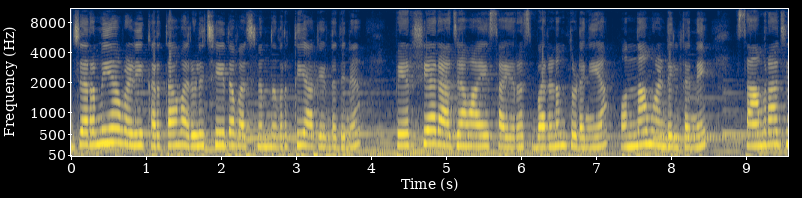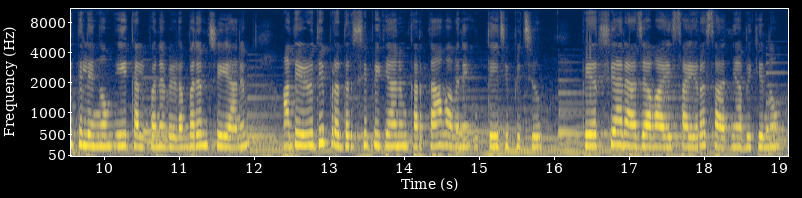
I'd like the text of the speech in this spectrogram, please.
ജർമിയ വഴി കർത്താവ് അരുളി ചെയ്ത വചനം നിവൃത്തിയാകേണ്ടതിന് പേർഷ്യ രാജാവായ സൈറസ് ഭരണം തുടങ്ങിയ ഒന്നാം ആണ്ടിൽ തന്നെ സാമ്രാജ്യത്തിലെങ്ങും ഈ കൽപ്പന വിളംബരം ചെയ്യാനും അത് എഴുതി പ്രദർശിപ്പിക്കാനും കർത്താവ് അവനെ ഉത്തേജിപ്പിച്ചു. പേർഷ്യ രാജാവായ സൈറസ് ആജ്ഞാപിക്കുന്നു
